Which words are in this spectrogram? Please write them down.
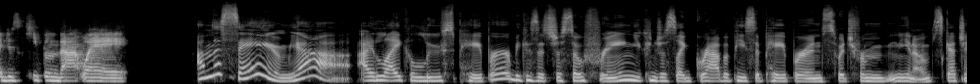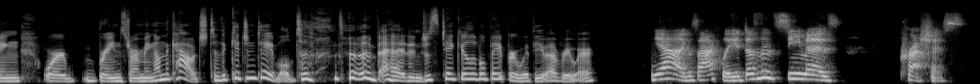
I just keep them that way. I'm the same. Yeah. I like loose paper because it's just so freeing. You can just like grab a piece of paper and switch from, you know, sketching or brainstorming on the couch to the kitchen table to, to the bed and just take your little paper with you everywhere. Yeah, exactly. It doesn't seem as precious.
